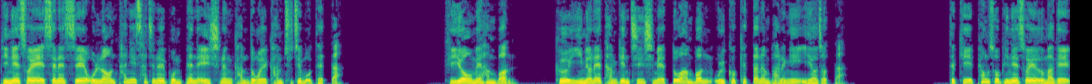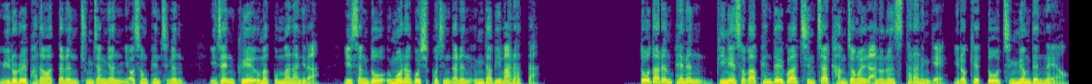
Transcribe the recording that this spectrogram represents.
빈에서의 SNS에 올라온 타니 사진을 본 팬 A씨는 감동을 감추지 못했다. 귀여움에 한 번, 그 이면에 담긴 진심에 또 한 번 울컥했다는 반응이 이어졌다. 특히 평소 빈에서의 음악에 위로를 받아왔다는 중장년 여성 팬층은 이젠 그의 음악뿐만 아니라 일상도 응원하고 싶어진다는 응답이 많았다. 또 다른 팬은 빈에서가 팬들과 진짜 감정을 나누는 스타라는 게 이렇게 또 증명됐네요.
